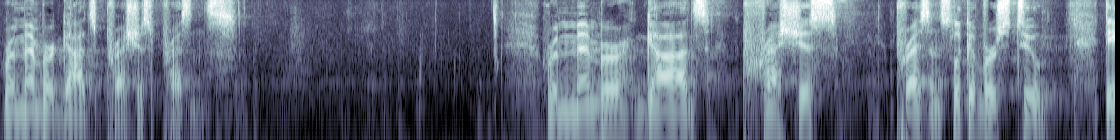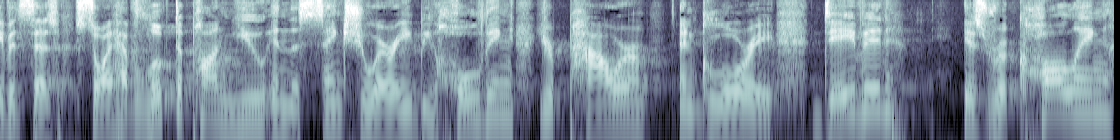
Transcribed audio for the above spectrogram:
remember God's precious presence. Remember God's precious presence. Look at verse 2. David says, So I have looked upon you in the sanctuary, beholding your power and glory. David is recalling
